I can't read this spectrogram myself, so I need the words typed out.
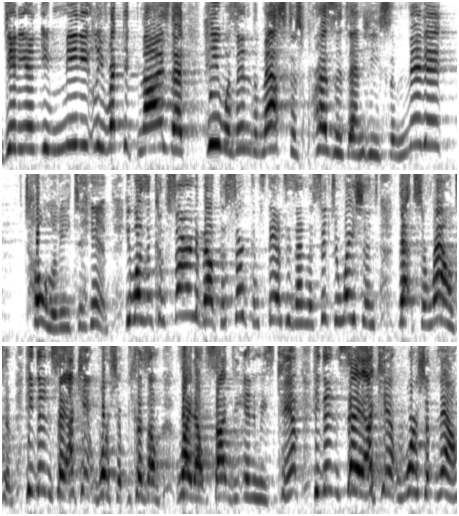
Gideon immediately recognized that he was in the master's presence and he submitted totally to him. He wasn't concerned about the circumstances and the situations that surround him. He didn't say, I can't worship because I'm right outside the enemy's camp. He didn't say, I can't worship now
